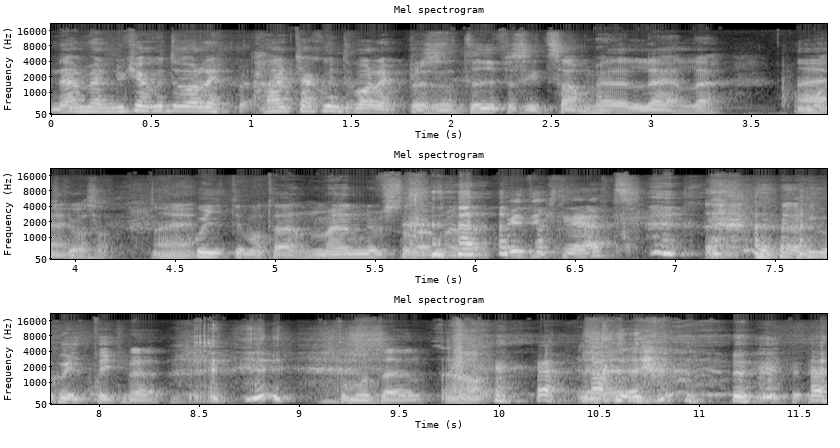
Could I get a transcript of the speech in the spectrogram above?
Nej men du kanske inte var rep- han kanske inte var representativ för sitt samhälle heller. Om man ska vara så. nej. Skit i Montaigne, men nu förstår jag menar. Skit i knät. Skit i knät. På Montaigne. Ja.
